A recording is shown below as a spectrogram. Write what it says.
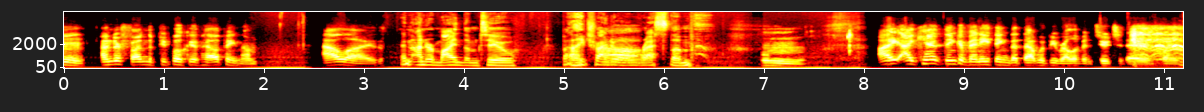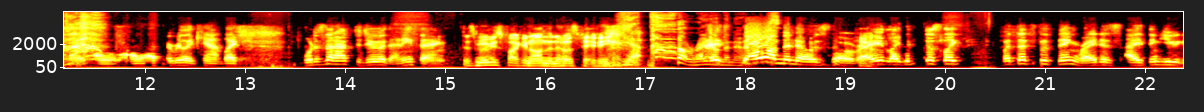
Mm, underfund the people who keep helping them. Allies. And undermine them too by like trying to Ah. arrest them. Hmm. I, I can't think of anything that that would be relevant to today in 2020. I, I, I really can't. Like, what does that have to do with anything? this movie's fucking on the nose baby yep, right on the nose. so on the nose, though, Yeah. right? Like, it's just like, but that's the thing, right? Is I think you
